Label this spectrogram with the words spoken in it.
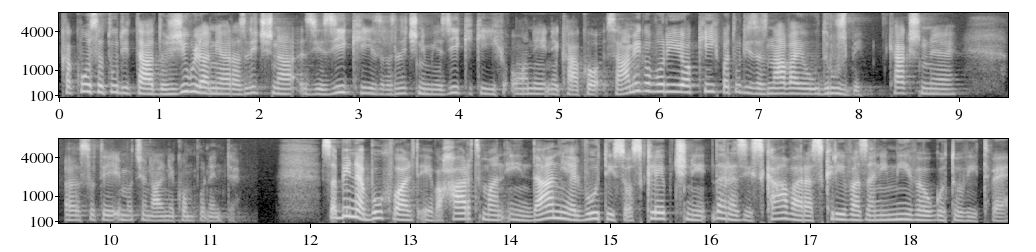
kako so tudi ta doživljanja različna z jeziki, z različnimi jeziki, ki jih oni nekako sami govorijo, ki jih pa tudi zaznavajo v družbi. Kakšne, so te emocionalne komponente. Sabine Buchwald, Eva Hartman in Daniel Vuti so sklepčni, da raziskava razkriva zanimive ugotovitve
